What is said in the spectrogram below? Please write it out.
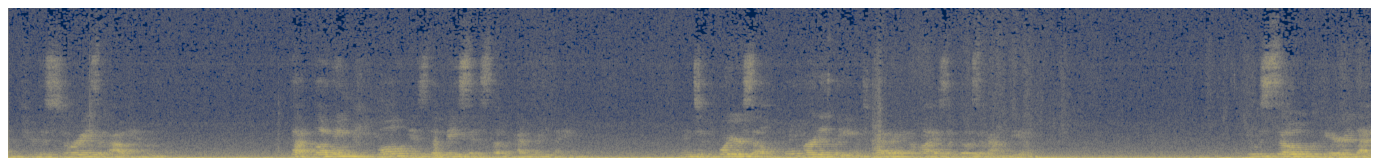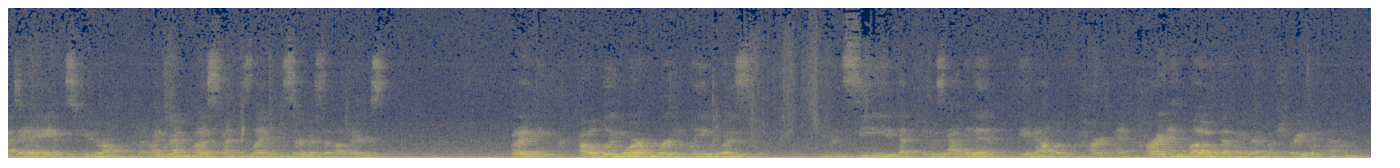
and through the stories about him that loving people is the basis of everything, and to pour yourself wholeheartedly into bettering the lives of those around you. It was so clear that day at his funeral that my grandpa spent his life in service of others. But I think probably more importantly was you could see that it was evident the amount of heart and heart and love that my grandpa carried with him.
